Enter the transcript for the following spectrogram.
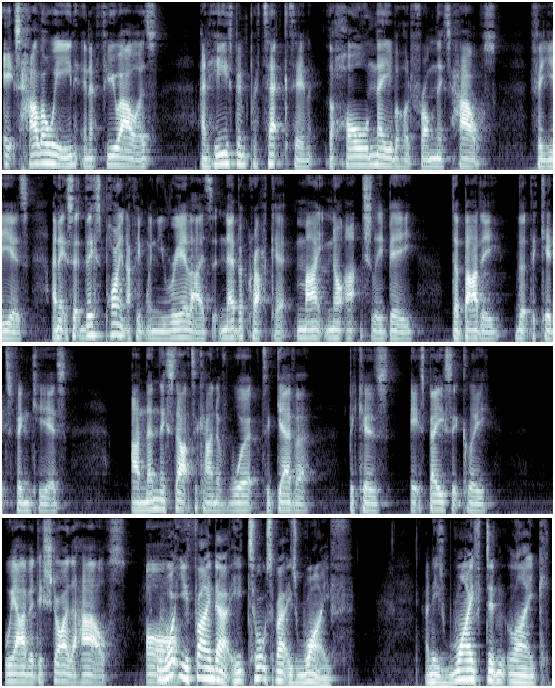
it's Halloween in a few hours, and he's been protecting the whole neighborhood from this house for years. And it's at this point, I think, when you realize that Nebbercracker might not actually be the baddie that the kids think he is. And then they start to kind of work together because it's basically we either destroy the house or What you find out, he talks about his wife, and his wife didn't like.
